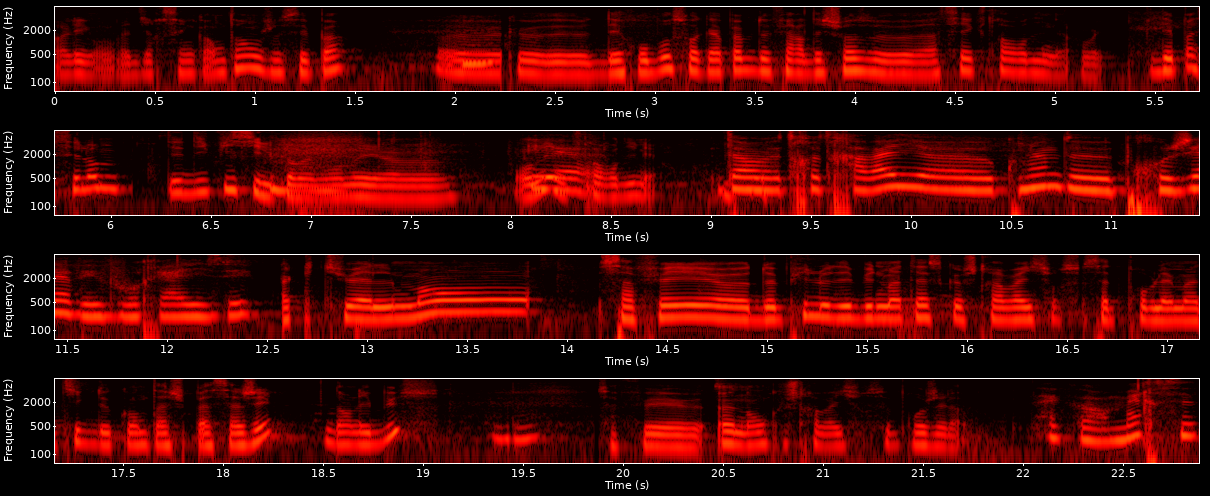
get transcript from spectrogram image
allez, on va dire 50 ans, je sais pas, euh, que des robots soient capables de faire des choses euh, assez extraordinaires. Oui. Dépasser l'homme, c'est difficile quand même. On est, euh, on Et, est euh, extraordinaire. Dans votre travail, euh, combien de projets avez-vous réalisé Actuellement, ça fait euh, depuis le début de ma thèse que je travaille sur cette problématique de comptage passager dans les bus. Ça fait un an que je travaille sur ce projet-là. D'accord, merci.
